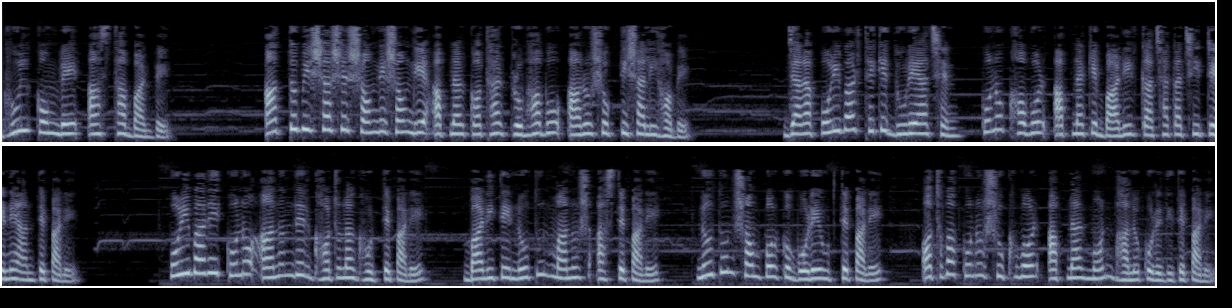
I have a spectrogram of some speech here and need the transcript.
ভুল কমবে, আস্থা বাড়বে। আত্মবিশ্বাসের সঙ্গে সঙ্গে আপনার কথার প্রভাবও আরও শক্তিশালী হবে। যারা পরিবার থেকে দূরে আছেন, কোনো খবর আপনাকে বাড়ির কাছাকাছি টেনে আনতে পারে। পরিবারে কোনো আনন্দের ঘটনা ঘটতে পারে, বাড়িতে নতুন মানুষ আসতে পারে, নতুন সম্পর্ক গড়ে উঠতে পারে, অথবা কোনো সুখবর আপনার মন ভালো করে দিতে পারে।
